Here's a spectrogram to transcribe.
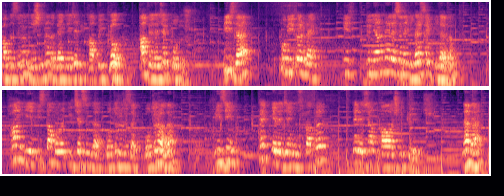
kapısının dışında da bekleyecek bir kapı yok. Affedecek odur. Biz de, bu bir örnek, biz dünyanın neresine gidersek gidelim, hangi İstanbul'un ilçesinde oturursak oturalım, bizim tek geleceğimiz kapı Delecan Ağaçlı Köyü'dür. Neden?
